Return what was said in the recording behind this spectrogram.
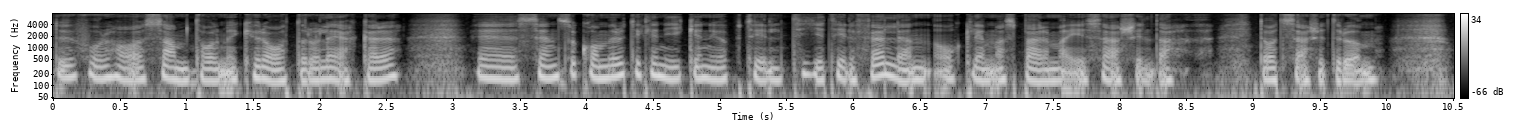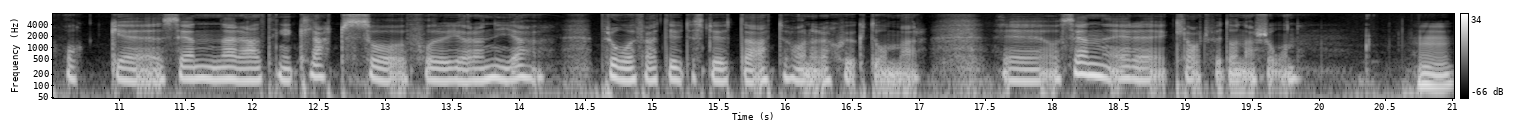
Du får ha samtal med kurator och läkare. Eh, sen så kommer du till kliniken i upp till 10 tillfällen och lämnar sperma i särskilda, du har ett särskilt rum. Och eh, sen när allting är klart så får du göra nya prover för att utesluta att du har några sjukdomar. Och sen är det klart för donation. Mm.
